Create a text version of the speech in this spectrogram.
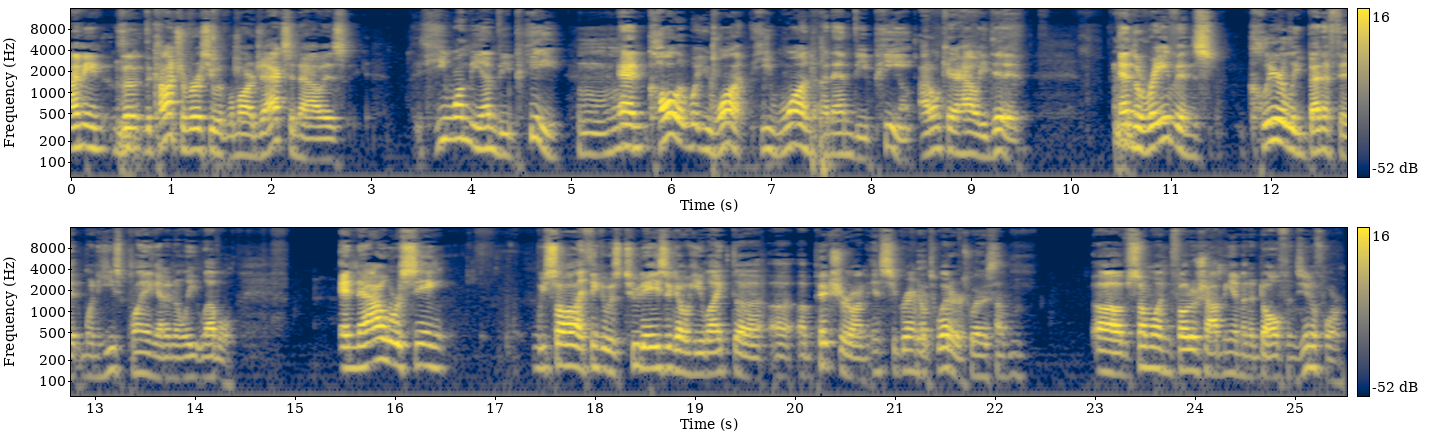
I mean the the controversy with Lamar Jackson now is he won the MVP, mm-hmm. and call it what you want, he won an MVP. I don't care how he did it, and the Ravens clearly benefit when he's playing at an elite level, and now we're seeing. We saw, I think it was two days ago, he liked a, a, a picture on Instagram or Twitter Twitter something. of someone photoshopping him in a Dolphins uniform.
